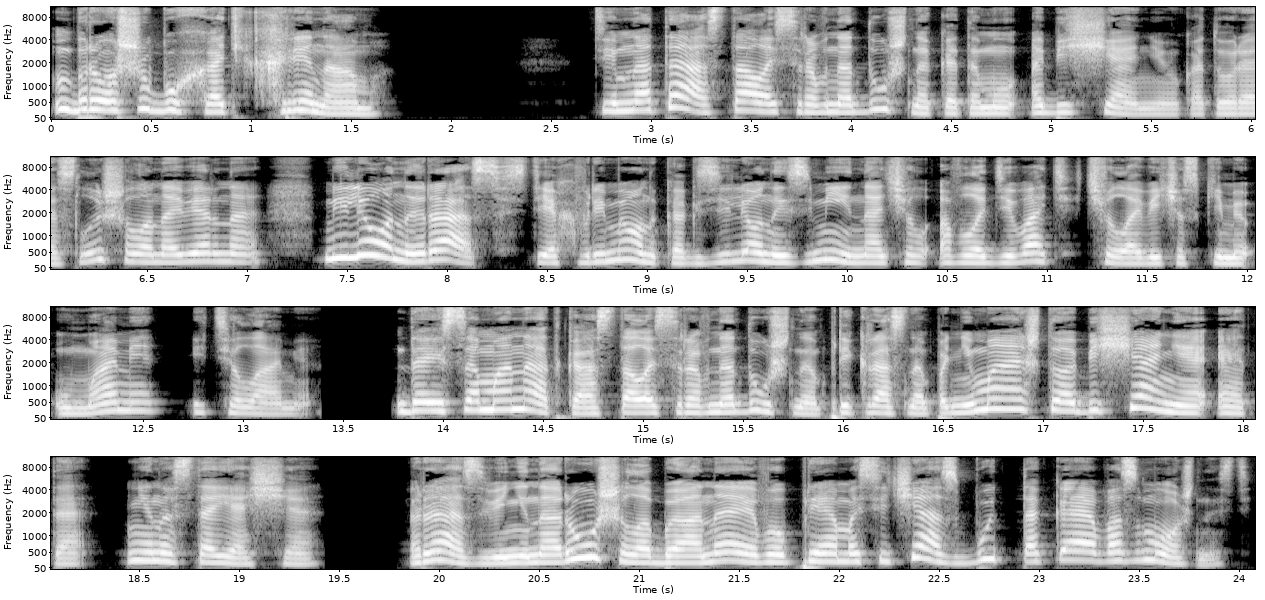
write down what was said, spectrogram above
брошу бухать к хренам». Темнота осталась равнодушна к этому обещанию, которое слышала, наверное, миллионы раз с тех времен, как зеленый змей начал овладевать человеческими умами и телами. Да и сама Натка осталась равнодушна, прекрасно понимая, что обещание это не настоящее. Разве не нарушила бы она его прямо сейчас, будь такая возможность?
